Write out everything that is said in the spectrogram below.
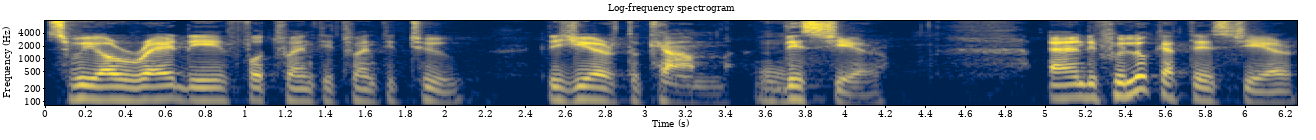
so we are ready for 2022, the year to come, mm. this year. And if we look at this year,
